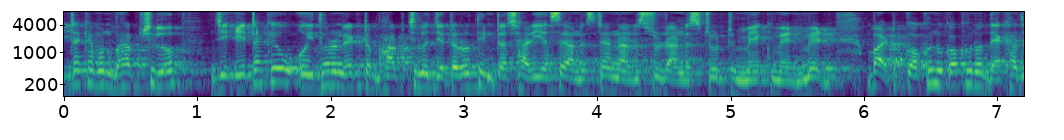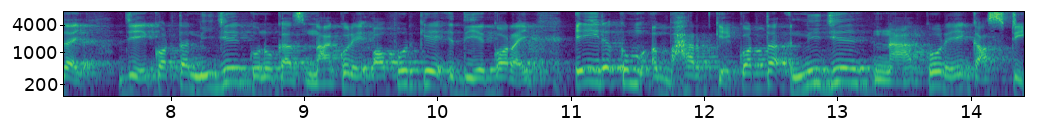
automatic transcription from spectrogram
এটা কেমন ভার্ব ছিল? যে এটাকেও ওই ধরনের একটা ভার্ব ছিল যেটারও তিনটা সারি আছে understand understood understood make made made but কখনো কখনো দেখা যায় যে কর্তা নিজে কোনো কাজ না করে অপরকে দিয়ে করায়। এই রকম ভার্বকে কর্তা নিজে না করে কাজটি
